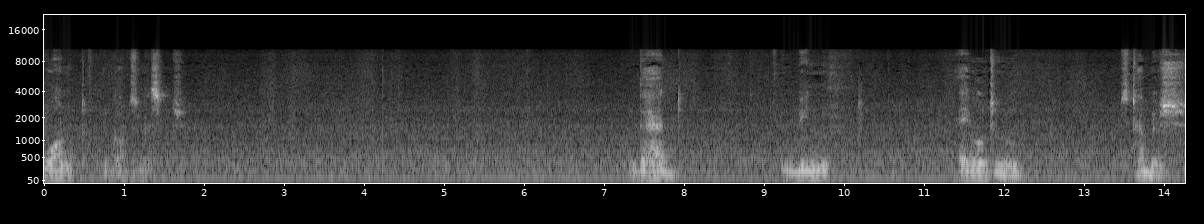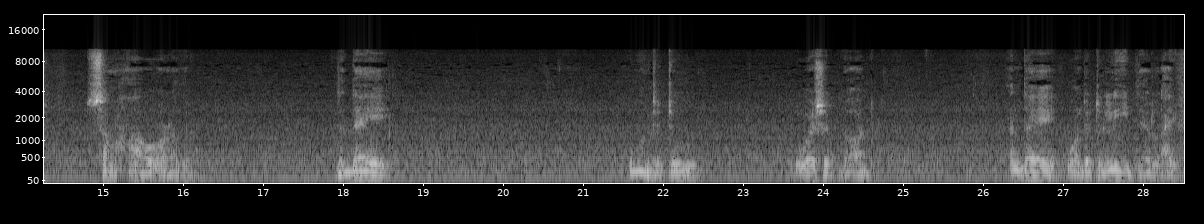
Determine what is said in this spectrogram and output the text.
want God's message. They had been able to establish somehow or other that they wanted to worship God and they wanted to lead their life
